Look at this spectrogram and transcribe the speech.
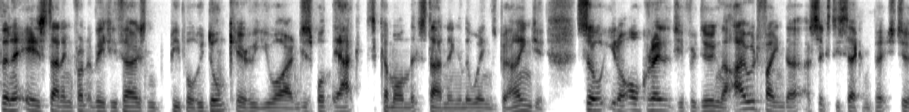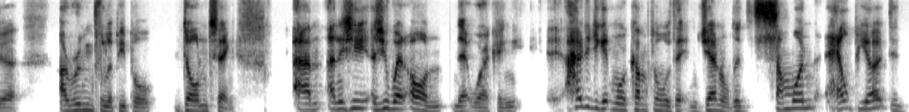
than it is standing in front of 80,000 people who don't care who you are and just want the act to come on that's standing in the wings behind you. So, you know, all credit to you for doing that. I would find a, a 60 second pitch to a, a room full of people daunting. Um, and as you as you went on networking, how did you get more comfortable with it in general? Did someone help you out? Did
